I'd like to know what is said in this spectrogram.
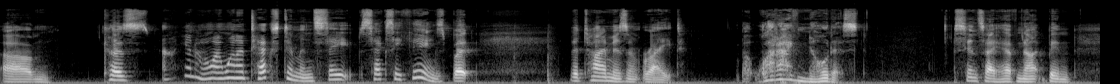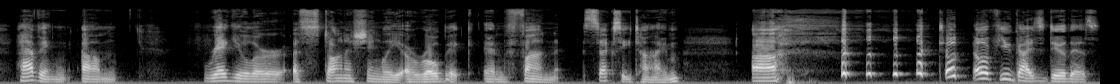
Um, because you know I want to text him and say sexy things, but the time isn't right. But what I've noticed since I have not been having um, regular, astonishingly aerobic and fun, sexy time. Uh, I don't know if you guys do this,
